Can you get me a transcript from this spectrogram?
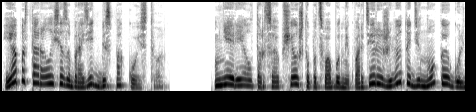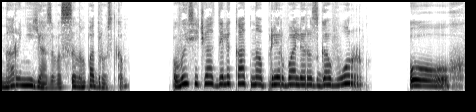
Я постаралась изобразить беспокойство. Мне риэлтор сообщил, что под свободной квартирой живет одинокая Гульнара Ниязова с сыном-подростком. Вы сейчас деликатно прервали разговор. Ох,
